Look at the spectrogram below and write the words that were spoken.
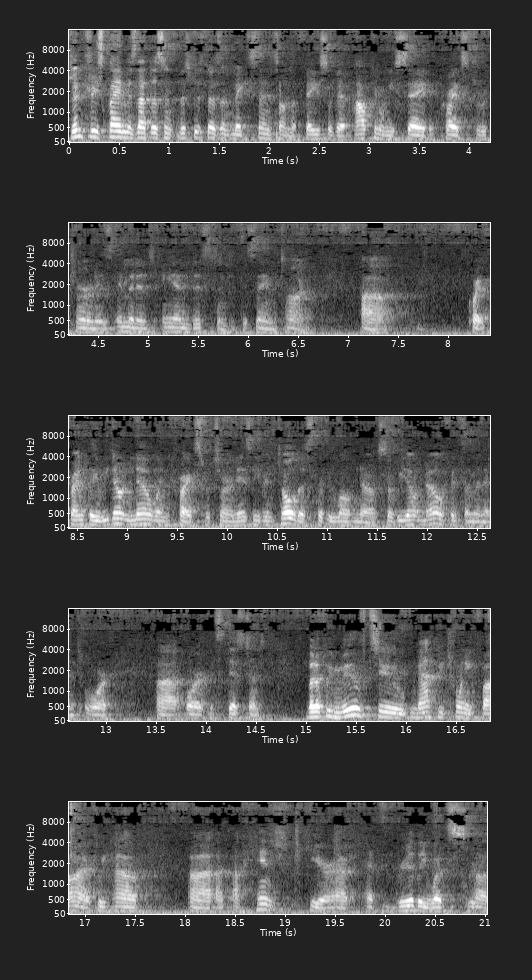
Gentry's claim is that doesn't, this just doesn't make sense on the face of it. How can we say that Christ's return is imminent and distant at the same time? Uh, quite frankly, we don't know when Christ's return is. Even told us that we won't know. So we don't know if it's imminent or, uh, or if it's distant. But if we move to Matthew 25, we have uh, a, a, hint here at, at really what's. Uh?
